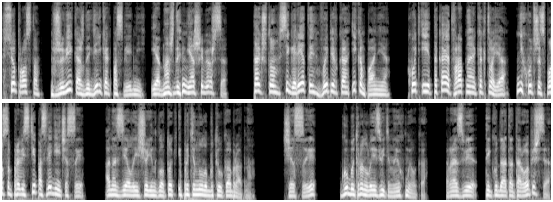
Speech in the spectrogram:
Все просто. Живи каждый день как последний, и однажды не ошибешься. Так что сигареты, выпивка и компания. Хоть и такая отвратная, как твоя, не худший способ провести последние часы. Она сделала еще один глоток и протянула бутылку обратно. «Часы?» Губы тронула извительная ухмылка. «Разве ты куда-то торопишься?»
